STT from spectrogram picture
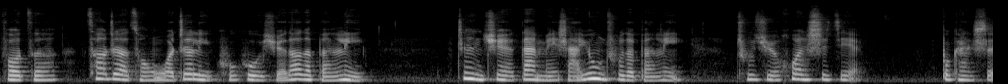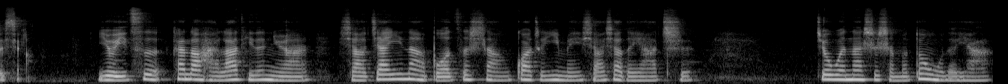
否则。操着从我这里苦苦学到的本领，正确但没啥用处的本领，出去混世界，不堪设想。有一次看到海拉提的女儿小加伊娜脖子上挂着一枚小小的牙齿，就问那是什么动物的牙。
